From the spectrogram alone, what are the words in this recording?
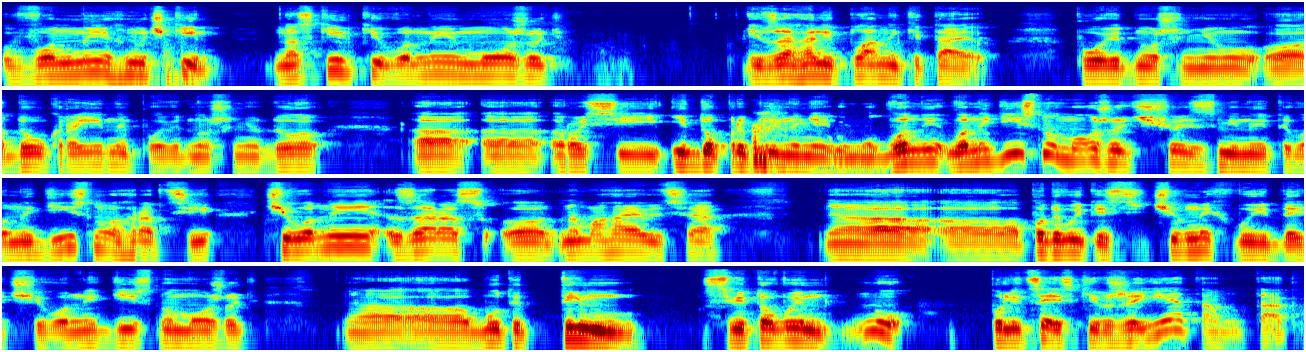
вони гнучкі, наскільки вони можуть, і взагалі плани Китаю по відношенню до України, по відношенню до е, е, Росії і до припинення війни, вони, вони дійсно можуть щось змінити, вони дійсно гравці, чи вони зараз намагаються подивитись, чи в них вийде, чи вони дійсно можуть бути тим світовим, ну поліцейський вже є там, так,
